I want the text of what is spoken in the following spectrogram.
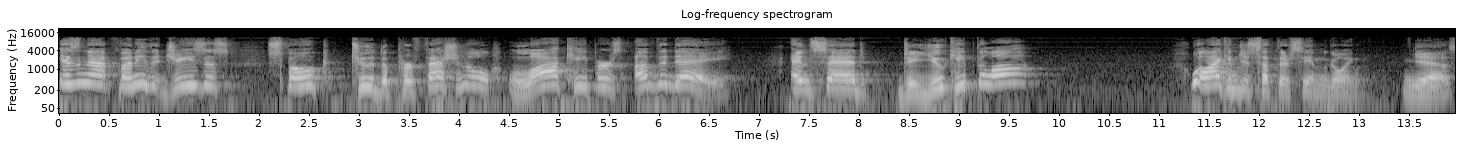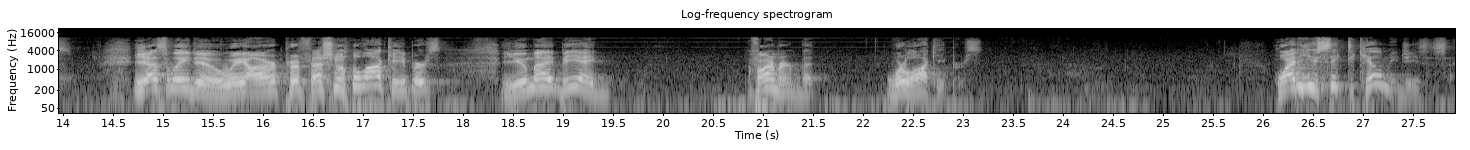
Isn't that funny that Jesus spoke to the professional law keepers of the day and said, Do you keep the law? Well, I can just sit there see him going, Yes. Yes, we do. We are professional law keepers. You might be a farmer, but we're law keepers. Why do you seek to kill me? Jesus said.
